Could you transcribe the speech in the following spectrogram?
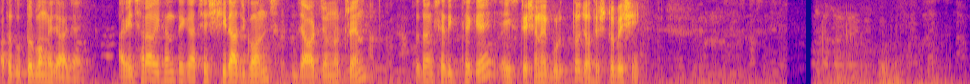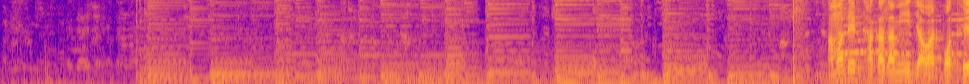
অর্থাৎ উত্তরবঙ্গে যাওয়া যায়। আর এছাড়াও এখান থেকে আছে সিরাজগঞ্জ যাওয়ার জন্য ট্রেন, সুতরাং সেদিক থেকে এই স্টেশনের গুরুত্ব যথেষ্ট বেশি। আমাদের ঢাকাগামী যাওয়ার পথে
